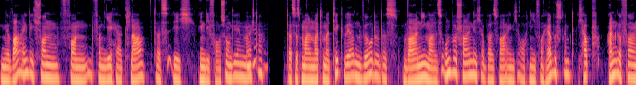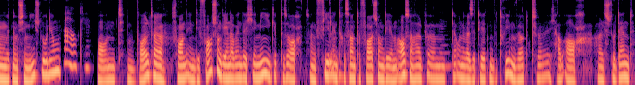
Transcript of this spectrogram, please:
Mir war eigentlich schon von, von jeher klar, dass ich in die Forschung gehen möchte. Mhm. Dass es mal Mathematik werden würde, das war niemals unwahrscheinlich, aber es war eigentlich auch nie vorherbestimmt. Ich habe angefangen mit einem Chemiestudium ah, okay. und wollte schon in die Forschung gehen, aber in der Chemie gibt es auch sagen, viel interessante Forschung, die eben außerhalb ähm, der Universitäten betrieben wird. Ich habe auch als Student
